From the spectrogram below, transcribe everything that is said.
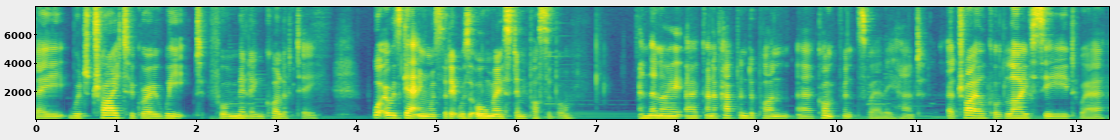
they would try to grow wheat for milling quality what I was getting was that it was almost impossible. And then I uh, kind of happened upon a conference where they had a trial called Live Seed, where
